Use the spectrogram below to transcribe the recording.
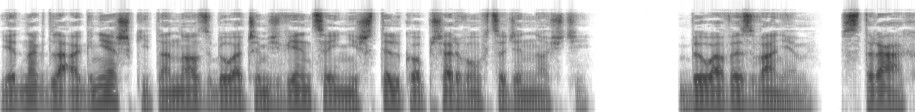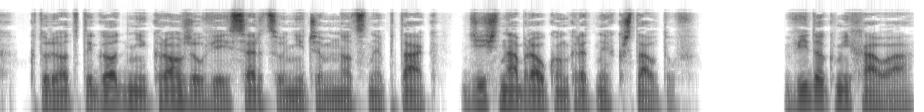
Jednak dla Agnieszki ta noc była czymś więcej niż tylko przerwą w codzienności. Była wezwaniem. Strach, który od tygodni krążył w jej sercu niczym nocny ptak, dziś nabrał konkretnych kształtów. Widok Michała,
